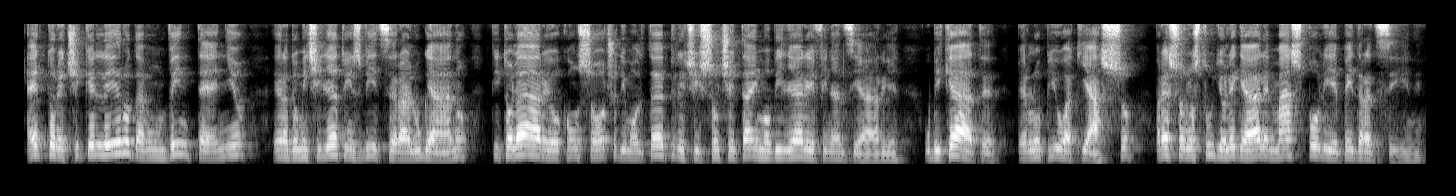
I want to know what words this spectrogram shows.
Ettore Cicchellero, da un ventennio, era domiciliato in Svizzera a Lugano, titolare o consocio di molteplici società immobiliari e finanziarie, ubicate per lo più a Chiasso, presso lo studio legale Maspoli e Pedrazzini.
